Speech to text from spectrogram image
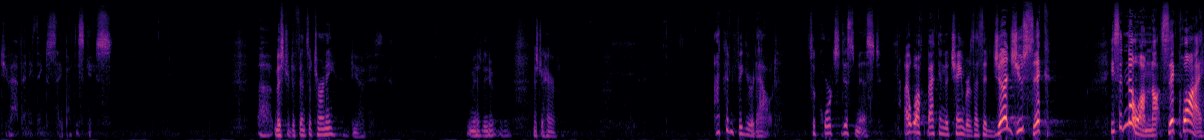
do you have anything to say about this case? Uh, Mr. Defense Attorney, do you have Mr. Harris. I couldn't figure it out. So court's dismissed. I walked back into chambers. I said, Judge, you sick? He said, No, I'm not sick. Why? I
